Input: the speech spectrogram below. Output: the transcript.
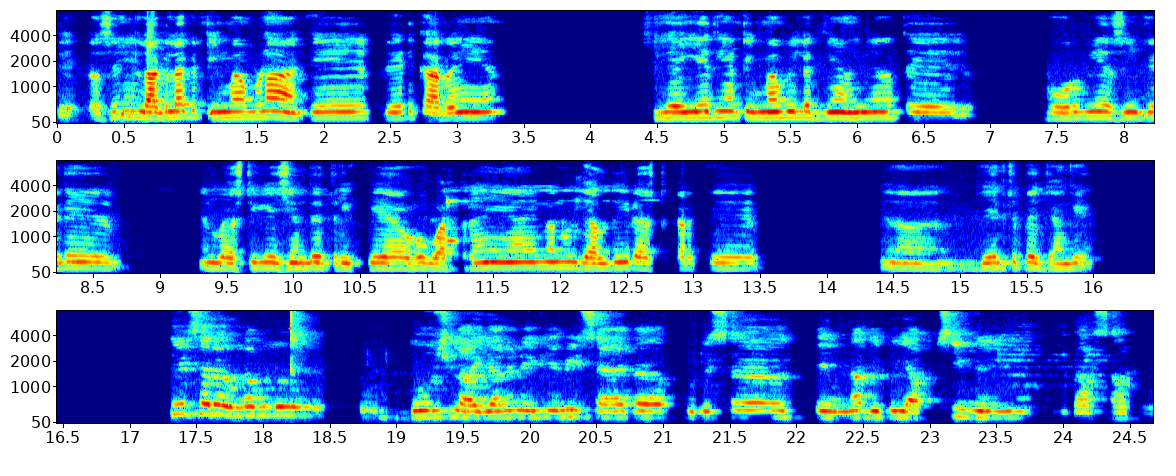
ਤੇ ਅਸੀਂ ਅਲੱਗ-ਅਲੱਗ ਟੀਮਾਂ ਬਣਾ ਕੇ ਰੇਡ ਕਰ ਰਹੇ ਹਾਂ। ਸੀ ਆਈ ਏ ਦੀਆਂ ਟੀਮਾਂ ਵੀ ਲੱਗੀਆਂ ਹੋਈਆਂ ਤੇ ਹੋਰ ਵੀ ਅਸੀਂ ਜਿਹੜੇ ਇਨਵੈਸਟੀਗੇਸ਼ਨ ਦੇ ਤਰੀਕੇ ਆ ਉਹ ਵਰਤ ਰਹੇ ਆ ਇਹਨਾਂ ਨੂੰ ਜਲਦੀ ਅਰੈਸਟ ਕਰਕੇ ਅਹ, ਜੇਲ੍ਹ 'ਚ ਭੇਜਾਂਗੇ। ਤੇ ਸਰ ਉਹਨਾਂ ਵੱਲੋਂ ਦੋਸ਼ ਲਾਏ ਜਾ ਰਹੇ ਨੇ ਕਿ ਵੀ ਸ਼ਾਇਦ ਪੁਲਿਸ ਤੇ ਉਹਨਾਂ ਦੀ ਕੋਈ ਆਪਸੀ ਮੇਲਦਾਰ ਸਾਥ ਹੋਵੇ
